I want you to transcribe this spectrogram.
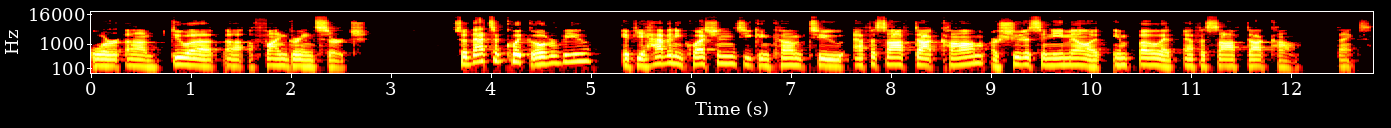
or um, do a, a fine grained search. So that's a quick overview. If you have any questions, you can come to ephesoft.com or shoot us an email at info at ephesoft.com. Thanks.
